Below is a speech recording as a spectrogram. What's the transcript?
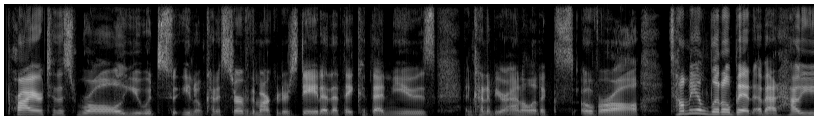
prior to this role, you would, you know, kind of serve the marketers data that they could then use and kind of your analytics overall. Tell me a little bit about how you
